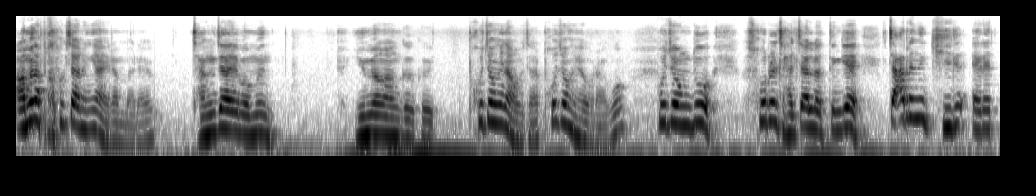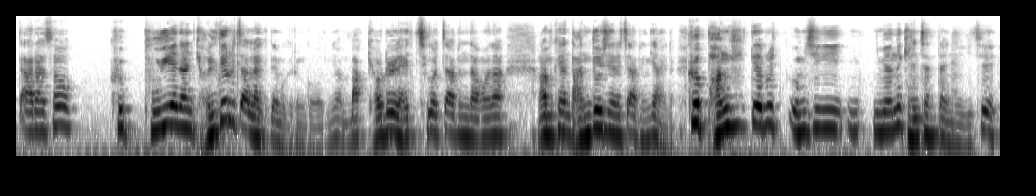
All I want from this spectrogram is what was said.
아무나 팍팍 자르는 게 아니란 말이에요. 장자에 보면 유명한 그, 그 포정이 나오잖아요. 포정 헤어라고. 포정도 소를 잘 잘랐던 게 자르는 길에 따라서 그 부위에 난 결대로 잘랐기 때문에 그런 거거든요. 막 결을 해치고 자른다거나 아무 그냥 난도질에 자르는 게 아니라 그 방식대로 음식이면은 괜찮다는 얘기지.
